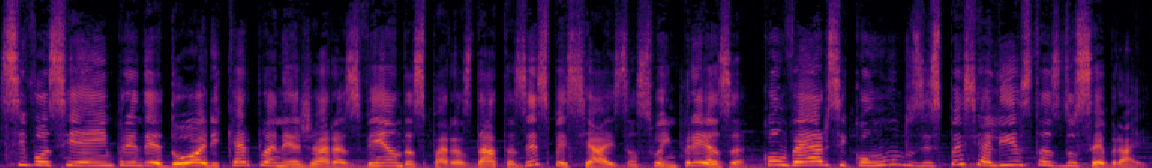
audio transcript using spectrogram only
Se você é empreendedor e quer planejar as vendas para as datas especiais na sua empresa, converse com um dos especialistas do Sebrae.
